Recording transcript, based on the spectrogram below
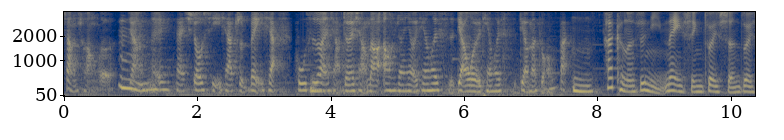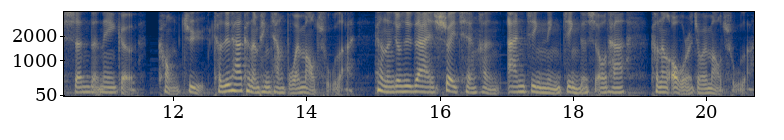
上床了，这样来来休息一下，准备一下，胡思乱想就会想到，哦，人有一天会死掉，我有一天会死掉，那怎么办？嗯，它可能是你内心最深最深的那个恐惧，可是它可能平常不会冒出来，可能就是在睡前很安静宁静的时候，它可能偶尔就会冒出来。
